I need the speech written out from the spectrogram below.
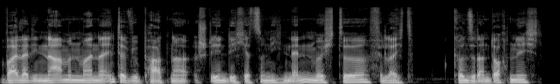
weil da die Namen meiner Interviewpartner stehen, die ich jetzt noch nicht nennen möchte. Vielleicht können sie dann doch nicht.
